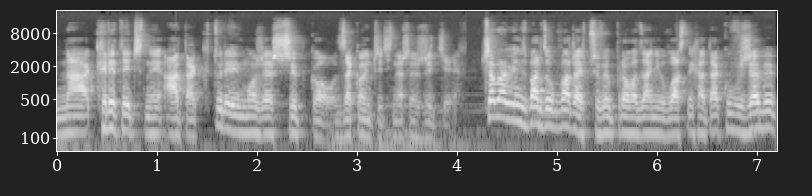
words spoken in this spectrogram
na krytyczny atak, który może szybko zakończyć nasze życie. Trzeba więc bardzo uważać przy wyprowadzaniu własnych ataków, żeby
